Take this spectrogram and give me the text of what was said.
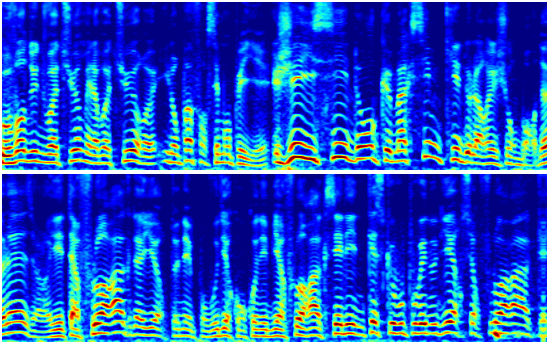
vous vendez une voiture, mais la voiture, euh, ils l'ont pas forcément payée. J'ai ici donc Maxime qui est de la région bordelaise. Alors il est à Floirac d'ailleurs. Tenez, pour vous dire qu'on connaît bien Floirac. Céline, qu'est-ce que vous pouvez nous dire sur Floirac?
